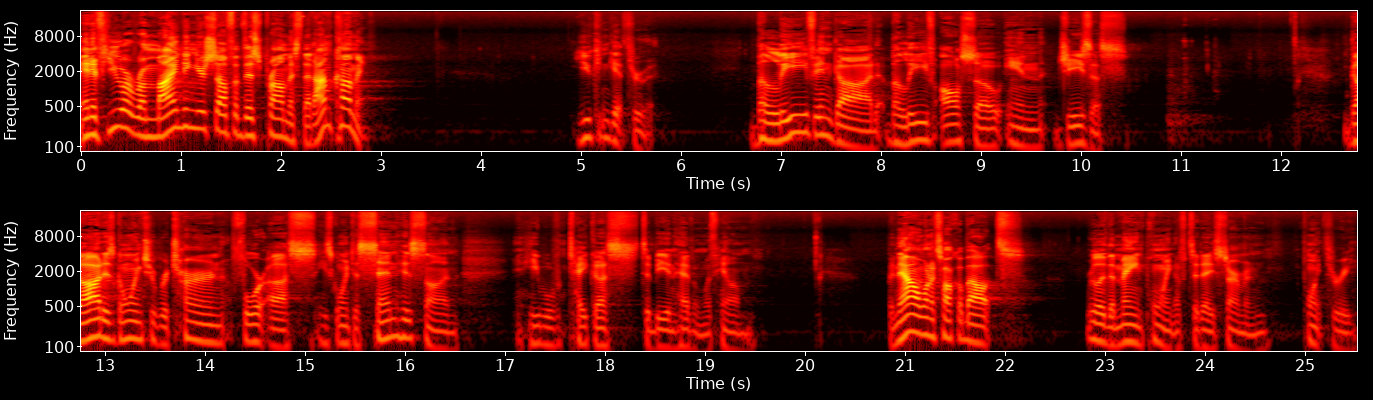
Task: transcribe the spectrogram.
and if you are reminding yourself of this promise that I'm coming, you can get through it. Believe in God, believe also in Jesus. God is going to return for us. He's going to send his son and he will take us to be in heaven with him. But now I want to talk about really the main point of today's sermon, point three.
